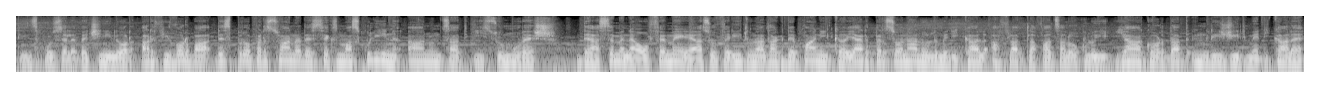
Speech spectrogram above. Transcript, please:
Din spusele vecinilor, ar fi vorba despre o persoană de sex masculin, a anunțat Isu Mureș. De asemenea, o femeie a suferit un atac de panică, iar personalul medical aflat la fața locului i-a acordat îngrijiri medicale.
